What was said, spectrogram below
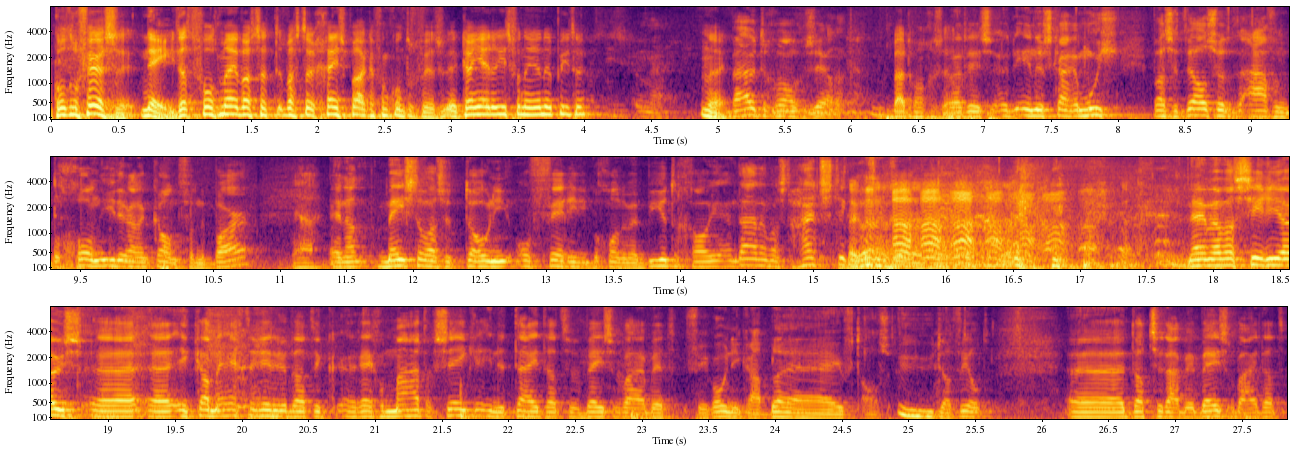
Controverse? Nee, dat, volgens mij was, dat, was er geen sprake van controverse. Kan jij er iets van herinneren, Pieter? Nee. Buitengewoon gezellig. Buitengewoon gezellig. Dat is, in de Scaramouche was het wel zo dat de avond begon, ieder aan een kant van de bar. Ja. En dan meestal was het Tony of Ferry die begonnen met bier te gooien. En daarna was het hartstikke Nee, maar was serieus. eh, eh, ik kan me echt herinneren dat ik regelmatig, zeker in de tijd dat we bezig waren met Veronica blijft als u dat wilt. eh, dat ze daarmee bezig waren. Dat,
